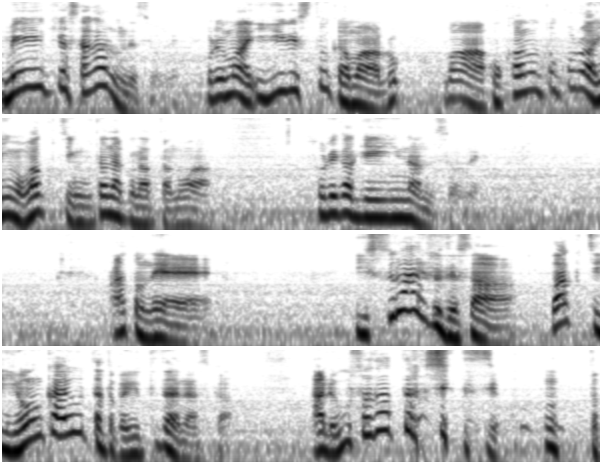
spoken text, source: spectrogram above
免疫が下がるんですよね。これまあ、イギリスとかまあ、まあ他のところは今ワクチン打たなくなったのは、それが原因なんですよね。あとね、イスラエルでさ、ワクチン4回打ったとか言ってたじゃないですか。あれ嘘だったらしいんですよ。ほんと。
